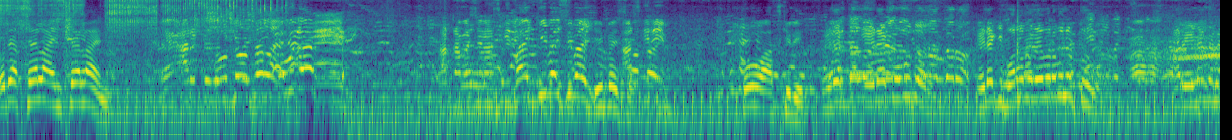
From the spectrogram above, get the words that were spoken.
ওটা স্যালাইন স্যালাইন ভাই কি পাইছি ভাই? কি পাইছে ও আইসক্রিম এটা কবুতর। এটা কি বড় বড় বড় বড় তো আর এটা কেন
